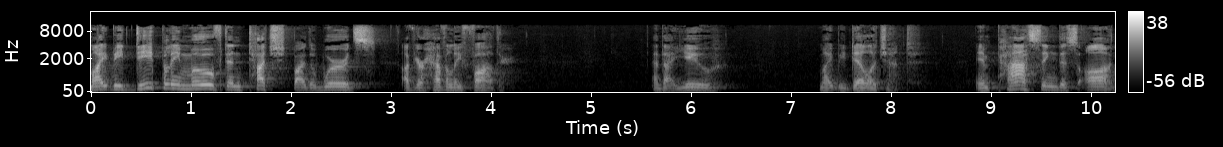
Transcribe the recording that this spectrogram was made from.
might be deeply moved and touched by the words of your Heavenly Father, and that you might be diligent in passing this on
